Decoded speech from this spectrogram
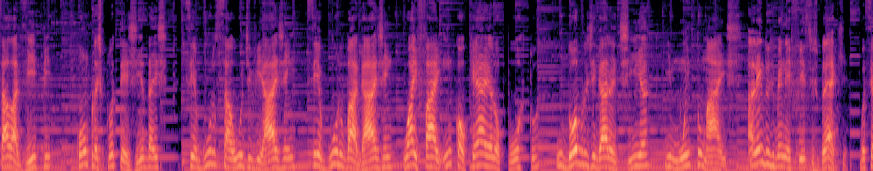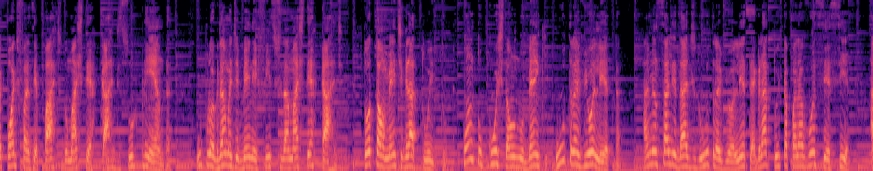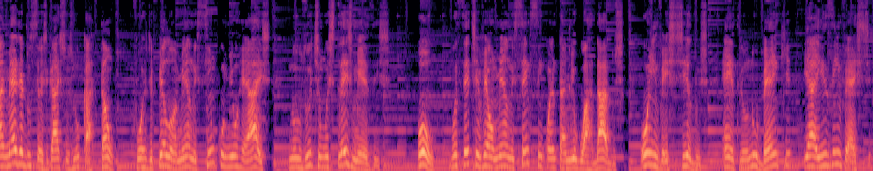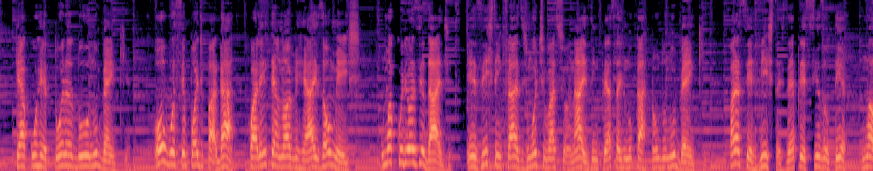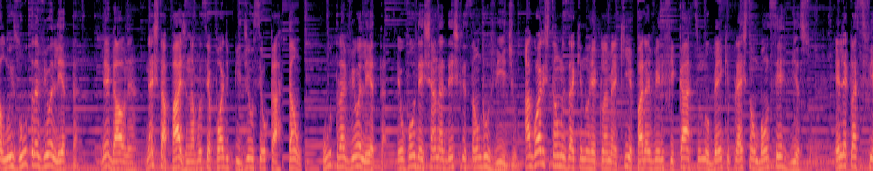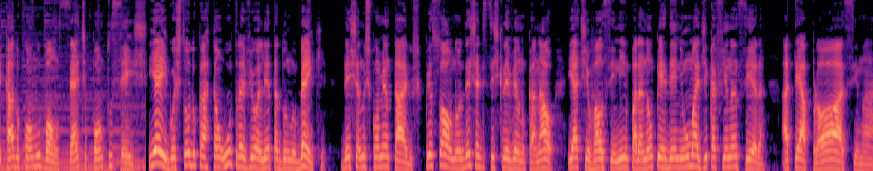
Sala VIP, compras protegidas, seguro saúde viagem, seguro bagagem, Wi-Fi em qualquer aeroporto, o dobro de garantia e muito mais. Além dos benefícios Black, você pode fazer parte do Mastercard Surpreenda, um programa de benefícios da Mastercard, totalmente gratuito. Quanto custa um Nubank Ultravioleta? A mensalidade do ultravioleta é gratuita para você se a média dos seus gastos no cartão for de pelo menos 5 mil reais nos últimos três meses, ou você tiver ao menos 150 mil guardados ou investidos entre o Nubank e a Easy Invest, que é a corretora do Nubank, ou você pode pagar R$ 49,00 ao mês uma curiosidade: existem frases motivacionais impressas no cartão do Nubank. Para ser vistas, é preciso ter uma luz ultravioleta. Legal, né? Nesta página você pode pedir o seu cartão ultravioleta. Eu vou deixar na descrição do vídeo. Agora estamos aqui no Reclame Aqui para verificar se o Nubank presta um bom serviço ele é classificado como bom, 7.6. E aí, gostou do cartão ultravioleta do Nubank? Deixa nos comentários. Pessoal, não deixa de se inscrever no canal e ativar o sininho para não perder nenhuma dica financeira. Até a próxima!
